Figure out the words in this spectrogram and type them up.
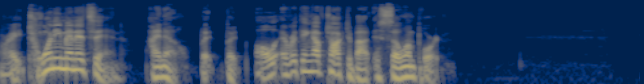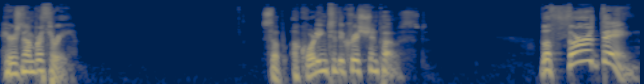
all right, 20 minutes in. I know, but but all everything I've talked about is so important. Here's number 3. So, according to the Christian Post, the third thing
